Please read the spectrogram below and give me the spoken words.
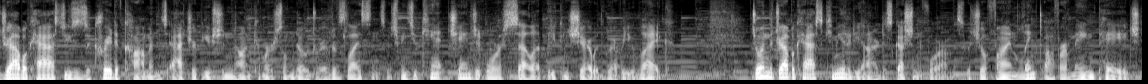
The Drabblecast uses a Creative Commons Attribution Non Commercial No Derivatives license, which means you can't change it or sell it, but you can share it with whoever you like. Join the Drabblecast community on our discussion forums, which you'll find linked off our main page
